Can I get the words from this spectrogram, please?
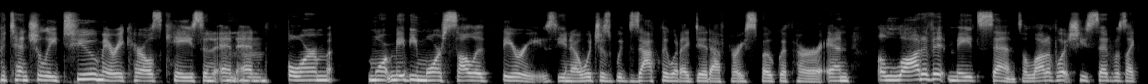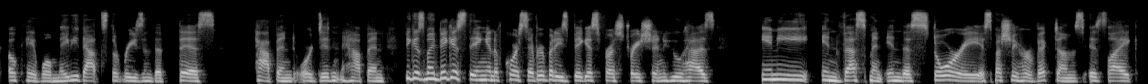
potentially to mary carroll's case and and and form more maybe more solid theories you know which is exactly what i did after i spoke with her. And a lot of it made sense. A lot of what she said was like okay well maybe that's the reason that this happened or didn't happen. Because my biggest thing and of course everybody's biggest frustration who has any investment in this story especially her victims is like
